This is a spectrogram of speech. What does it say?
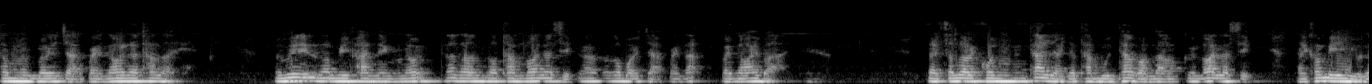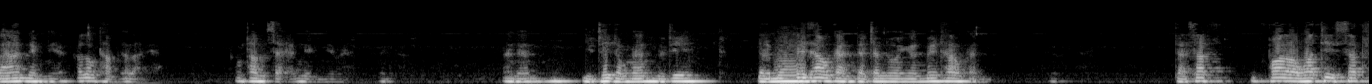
ทำบุญบริจาคไปร้อยละเท่าไหร่เราไม่เรามีพันหนึ่งแล้วถ้าเราเราทำร้อยละสิบแล้วก็บริจาคไปละไปร้อยบาทแต่สำหรับคนถ้าอยากจะทำบุญเท่ากับเราคือร้อยละสิบ แต่เขามีอยู่ล้านหนึ่งเนี่ยเขาต้องทำเท่าไหร่ ต้องทำแสนหนึ่งใช่ไหมอันนั้นอยู่ที่ตรงนั้นอยู่ที่ แต่บุญไม่เท่ากัน แต่จำนวนเงินไม่เท่ากัน แต่ทรัพย์เพราะเราวัดที่ทรัพย์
